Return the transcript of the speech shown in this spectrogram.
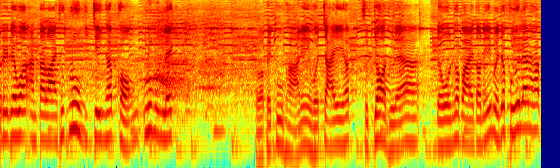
เรียกได้ว่าอันตรายทุกลูกจริง ๆ ครับ ของลูกเมืองเล็ก แต่ว่าเพชรภูผานี่หัวใจครับสุดยอดอยู่แล้ว โดนเข้าไปตอนนี้เหมือนจะฟื้นแล้วนะครับ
